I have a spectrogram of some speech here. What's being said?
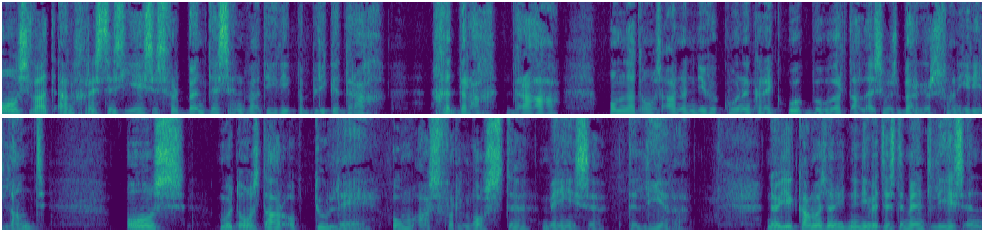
Ons wat aan Christus Jesus verbind is en wat hierdie publieke drag gedrag dra omdat ons aan 'n nuwe koninkryk ook behoort al is ons burgers van hierdie land. Ons moet ons daarop toelê om as verloste mense te lewe. Nou jy kan mos nou nie die Nuwe Testament lees in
